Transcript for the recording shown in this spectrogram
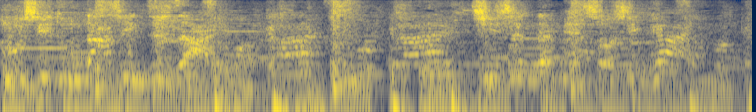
呼吸吐纳心自在。怎么该怎么该，气势难免手心开。怎么该。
